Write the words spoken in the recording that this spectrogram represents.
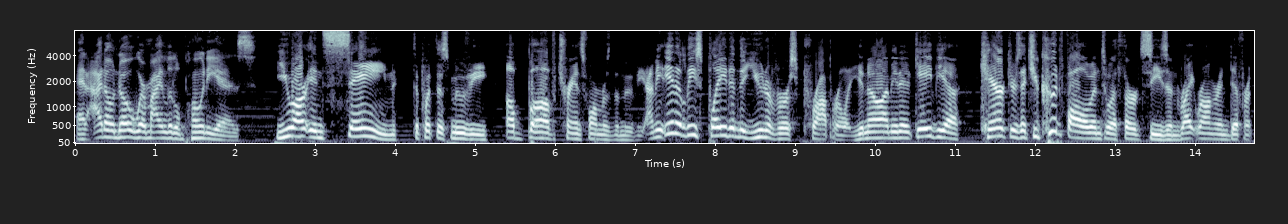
And I don't know where My Little Pony is. You are insane to put this movie above Transformers the movie. I mean, it at least played in the universe properly, you know? I mean, it gave you characters that you could follow into a third season, right, wrong, or indifferent.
